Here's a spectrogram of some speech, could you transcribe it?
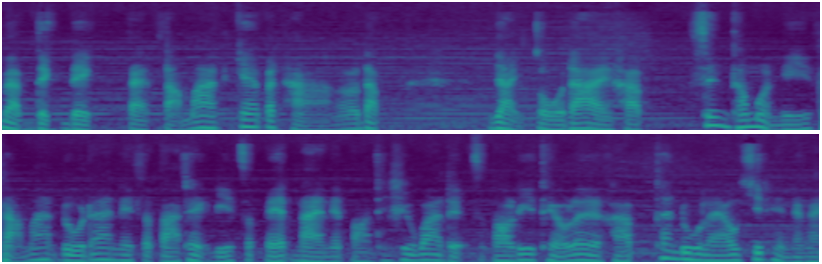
แบบเด็กๆ แต่สามารถแก้ปัญหาระดับใหญ่โตได้ครับ ซึ่งทั้งหมดนี้สามารถดูได้ใน Star Trek Deep Space Nine ในตอนที่ชื่อว่า The Storyteller ครับ ถ้าดูแล้วคิดเห็นยังไง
